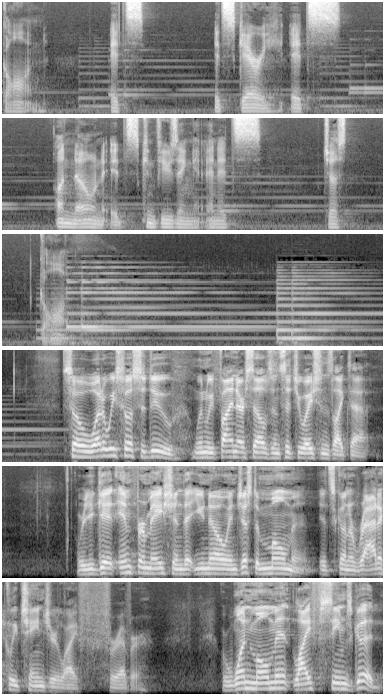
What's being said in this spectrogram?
gone. It's it's scary. It's unknown, it's confusing, and it's just gone. So, what are we supposed to do when we find ourselves in situations like that? Where you get information that you know in just a moment it's going to radically change your life forever. Where one moment life seems good,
